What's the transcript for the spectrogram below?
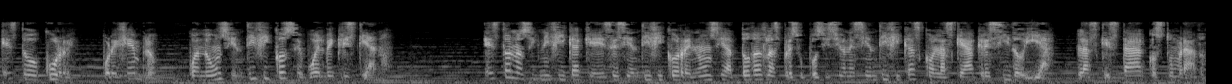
Esto ocurre, por ejemplo, cuando un científico se vuelve cristiano. Esto no significa que ese científico renuncie a todas las presuposiciones científicas con las que ha crecido y a las que está acostumbrado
